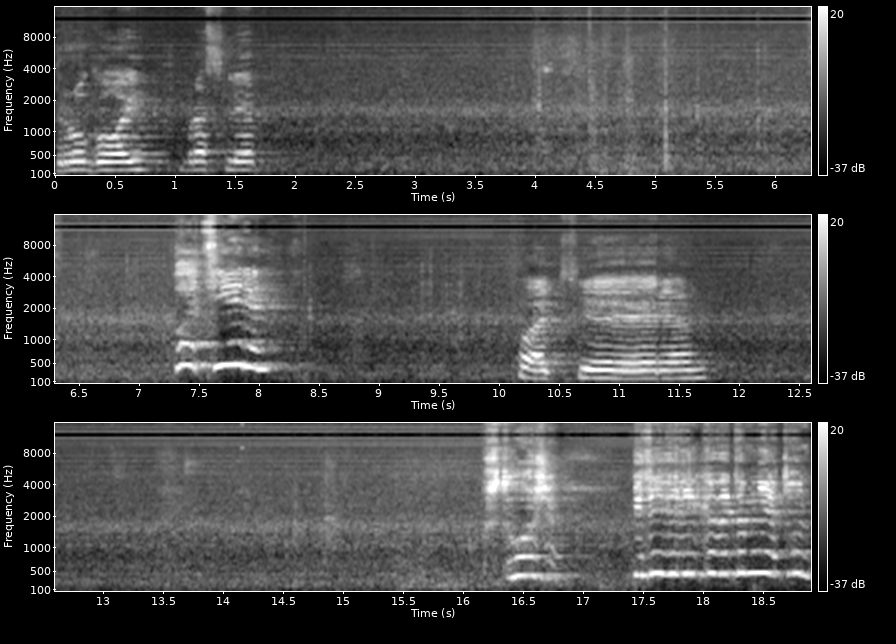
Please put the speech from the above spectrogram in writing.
другой браслет? Потерян. Потерян. Что же? Беды великой в этом нет. Он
